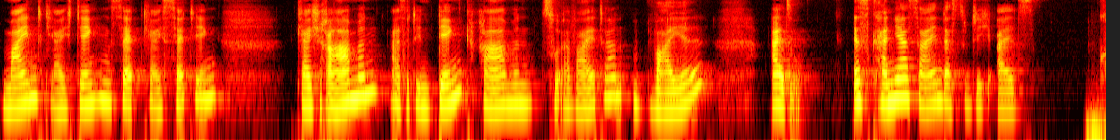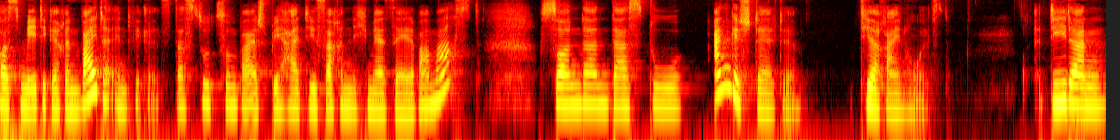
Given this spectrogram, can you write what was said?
Mind gleich Denken, Set gleich Setting, gleich Rahmen, also den Denkrahmen zu erweitern, weil, also, es kann ja sein, dass du dich als Kosmetikerin weiterentwickelst, dass du zum Beispiel halt die Sachen nicht mehr selber machst, sondern dass du Angestellte dir reinholst, die dann,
